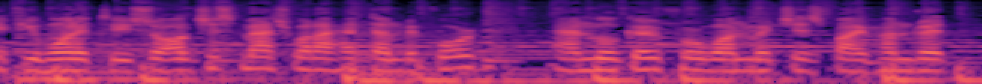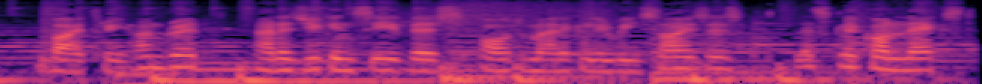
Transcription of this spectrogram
if you wanted to. So I'll just match what I had done before and we'll go for one which is 500 by 300 and as you can see this automatically resizes. Let's click on next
